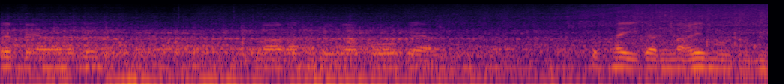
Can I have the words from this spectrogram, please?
ਤੇ ਪਿਆ ਉਹਦੇ ਲਾਰਾ ਖਲੂਰਾ ਬਹੁਤ ਪਿਆ। ਸਫ਼ਾਈ ਕਰਨ ਵਾਲੀ ਮੋਟਰ ਦੀ।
